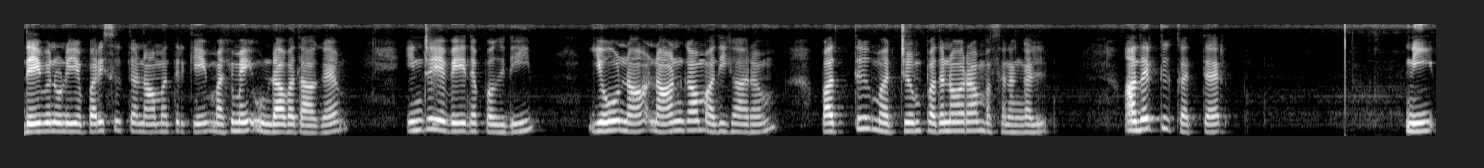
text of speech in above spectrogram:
தேவனுடைய பரிசுத்த நாமத்திற்கே மகிமை உண்டாவதாக. இன்றைய வேத பகுதி யோனா நான்காம் அதிகாரம் பத்து மற்றும் பதினோராம் வசனங்கள். அதற்கு கத்தர் நீ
